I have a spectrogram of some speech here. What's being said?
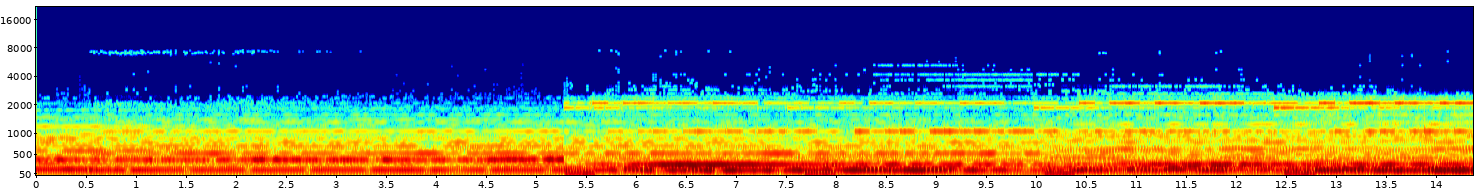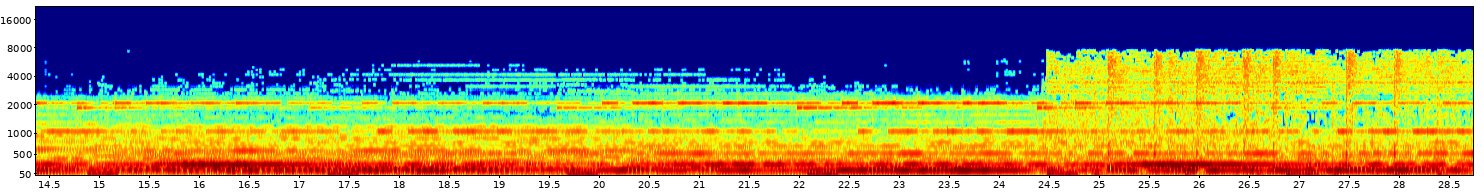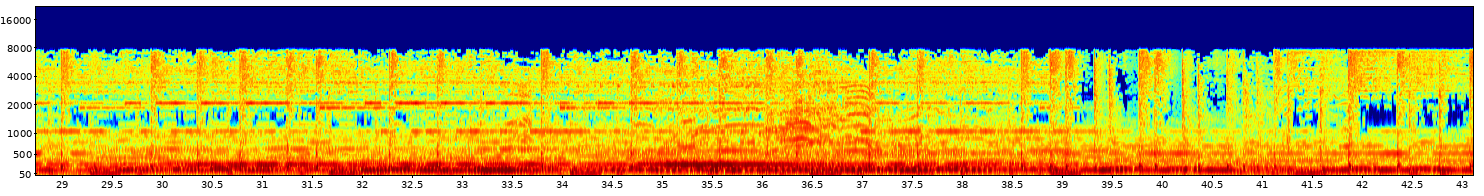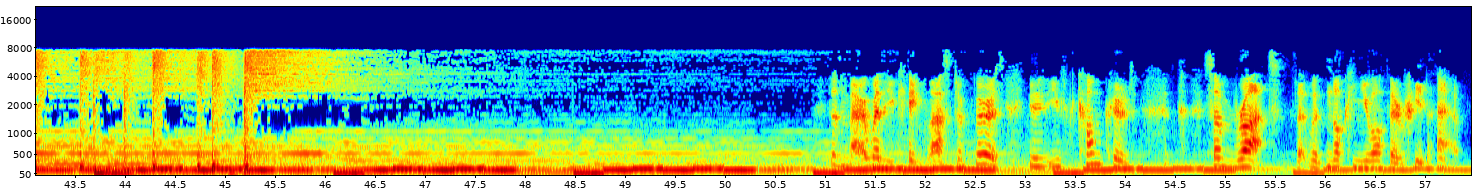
Matter whether you came last or first. You, you've conquered some rut that was knocking you off every lap.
